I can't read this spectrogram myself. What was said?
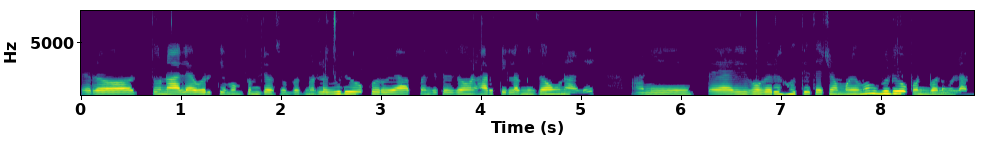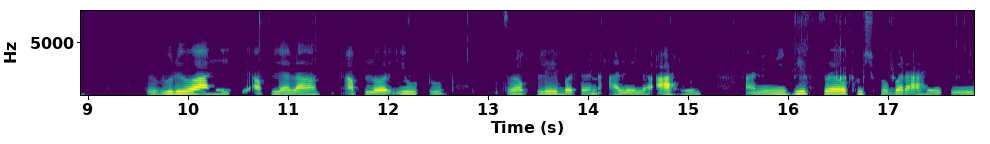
तर तिथून आल्यावरती मग तुमच्यासोबत म्हटलं व्हिडिओ करूया. आपण तिथे जाऊन आरतीला मी जाऊन आले आणि तयारी वगैरे होती. त्याच्यामुळे मग व्हिडिओ पण बनवला मी. तर व्हिडिओ आहे की आपल्याला आपलं यूट्यूबचं प्ले बटन आलेलं आहे. आणि हीच खुशखबर आहे की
